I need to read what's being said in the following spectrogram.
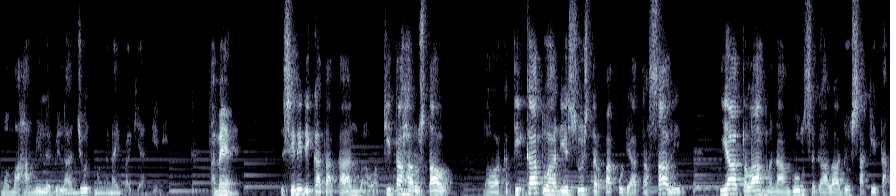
memahami lebih lanjut mengenai bagian ini. Amin. Di sini dikatakan bahwa kita harus tahu bahwa ketika Tuhan Yesus terpaku di atas salib, Ia telah menanggung segala dosa kita.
